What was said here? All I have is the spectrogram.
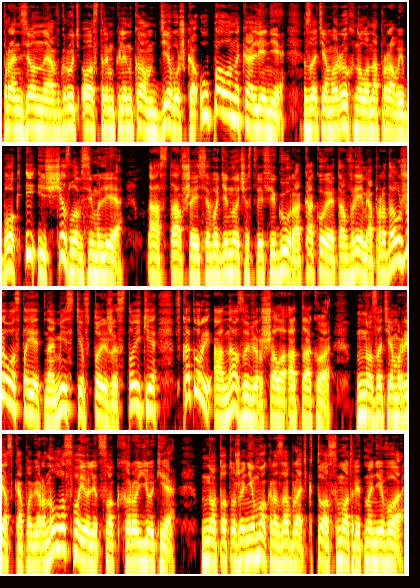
Пронзённая в грудь острым клинком девушка упала на колени, затем рухнула на правый бок и исчезла в земле. Оставшаяся в одиночестве фигура какое-то время продолжала стоять на месте в той же стойке, в которой она завершала атаку, но затем резко повернула свое лицо к Харуюке. Но тот уже не мог разобрать, кто смотрит на него.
